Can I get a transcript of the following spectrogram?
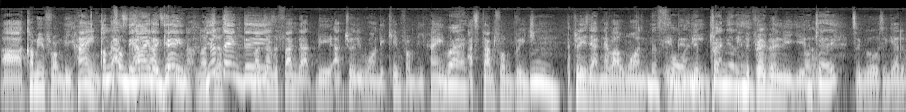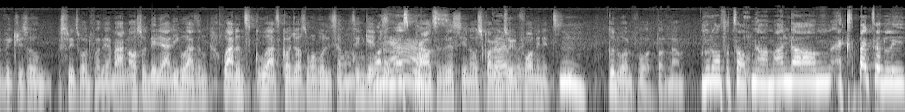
uh, coming from behind. Coming that's, from behind that, again. Not, not you just, think the... not just the fact that they actually won. They came from behind right. at Stamford Bridge, mm. a place they had never won Before, in the league, in the Premier League, in the Premier League you okay. know, to go to get a victory. So sweet one for them. And also Dele Alli, who hasn't, who hadn't, who had scored just one goal in 17 games. What a yeah. Proud to this, you know, scoring two in four minutes. Mm. Good one for Tottenham. Good one for Tottenham. And um, expectedly,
